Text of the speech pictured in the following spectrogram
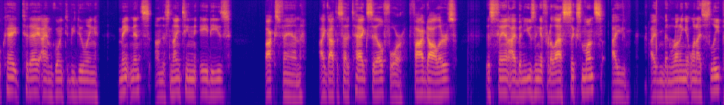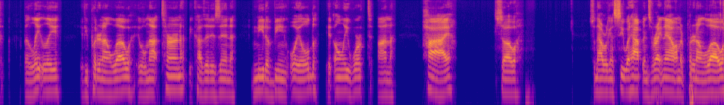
Okay, today I am going to be doing maintenance on this 1980s box fan. I got this at a tag sale for $5. This fan, I've been using it for the last six months. I, I've been running it when I sleep, but lately, if you put it on low, it will not turn because it is in need of being oiled. It only worked on high, so, so now we're going to see what happens. Right now, I'm going to put it on low.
